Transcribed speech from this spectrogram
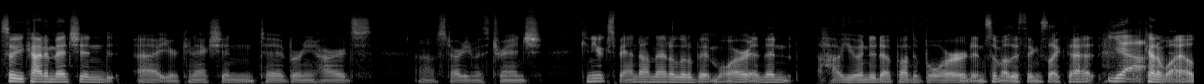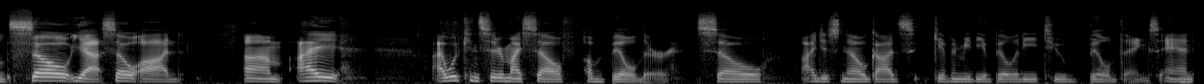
So you kind of mentioned uh, your connection to Burning Hearts, uh, starting with Trench. Can you expand on that a little bit more, and then how you ended up on the board and some other things like that? Yeah. Kind of wild. So yeah, so odd. Um, I I would consider myself a builder. So I just know God's given me the ability to build things, and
